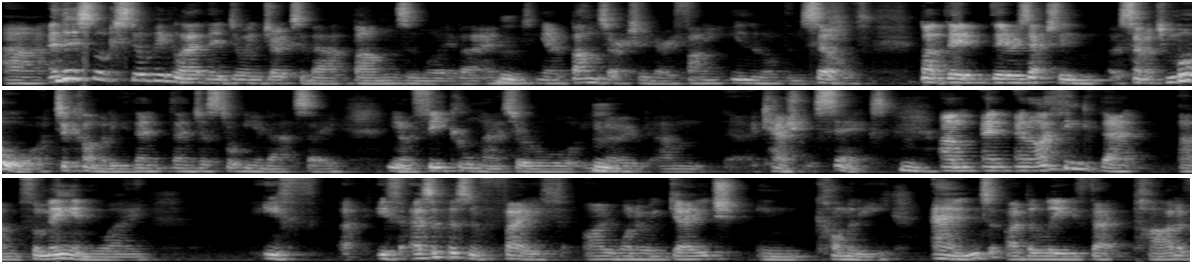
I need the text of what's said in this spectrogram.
Uh, and there's look still people out there doing jokes about bums and whatever, and you know bums are actually very funny in and of themselves. But there there is actually so much more to comedy than than just talking about say you know fecal matter or you Mm. know um, uh, casual sex. Mm. Um, and and I think that um, for me anyway, if if as a person of faith I want to engage in comedy and I believe that part of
